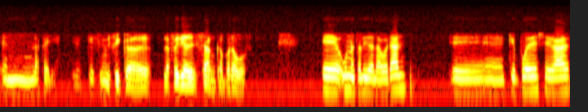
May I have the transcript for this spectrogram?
en la feria. ¿Qué significa la feria del Zanca para vos? una salida laboral, que puede llegar,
